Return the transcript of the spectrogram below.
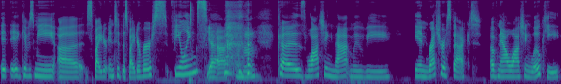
it it gives me uh Spider into the Spider Verse feelings. yeah. because watching that movie in retrospect of now watching Loki,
